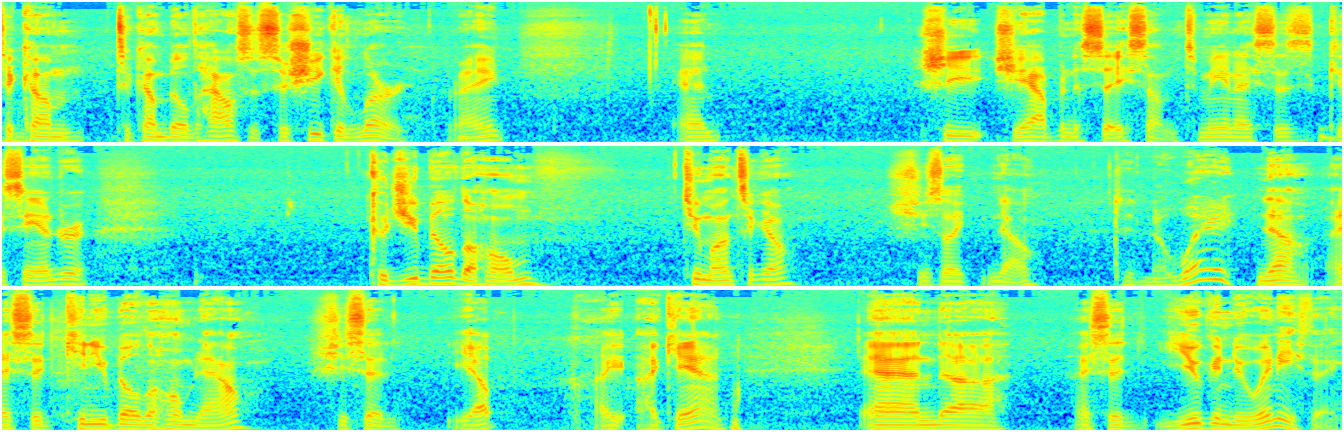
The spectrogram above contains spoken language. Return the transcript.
to come to come build houses so she could learn, right? And she she happened to say something to me, and I says, Cassandra, could you build a home two months ago? She's like, no, Did no way. no. I said, can you build a home now? She said, yep, I, I can. and uh, I said, you can do anything.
